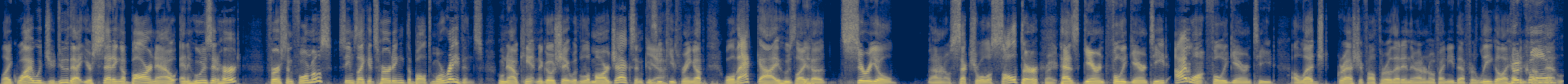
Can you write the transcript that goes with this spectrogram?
Like, why would you do that? You're setting a bar now, and who is it hurt? First and foremost, seems like it's hurting the Baltimore Ravens, who now can't negotiate with Lamar Jackson because he keeps bringing up, well, that guy who's like a serial I don't know, sexual assaulter Right. has guaran- fully guaranteed. I want fully guaranteed. Alleged Gresh, if I'll throw that in there. I don't know if I need that for legal. I haven't call. done that.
